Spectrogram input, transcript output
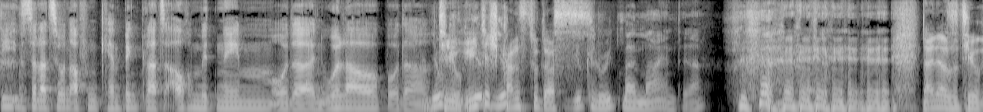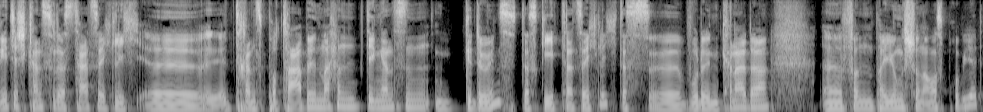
die Installation auf dem Campingplatz auch mitnehmen oder in Urlaub oder? You- Theoretisch you- you- kannst du das. You can read my mind, ja. Nein, also theoretisch kannst du das tatsächlich äh, transportabel machen, den ganzen Gedöns. Das geht tatsächlich. Das äh, wurde in Kanada äh, von ein paar Jungs schon ausprobiert.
